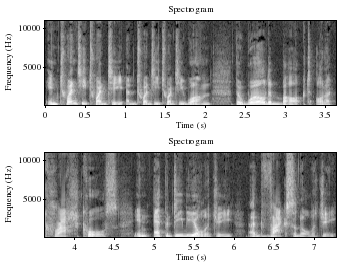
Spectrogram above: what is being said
In 2020 and 2021, the world embarked on a crash course in epidemiology and vaccinology.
